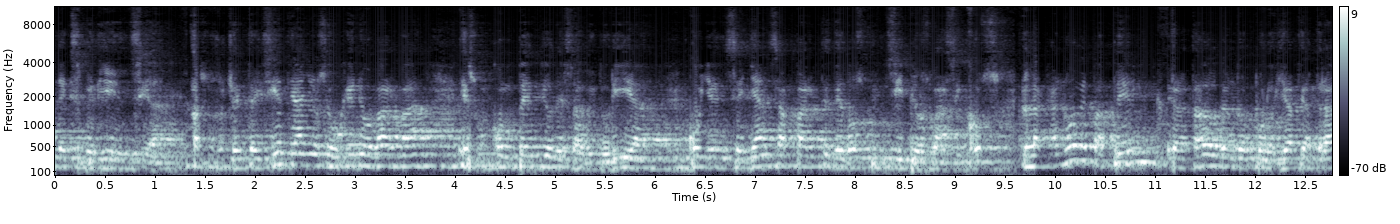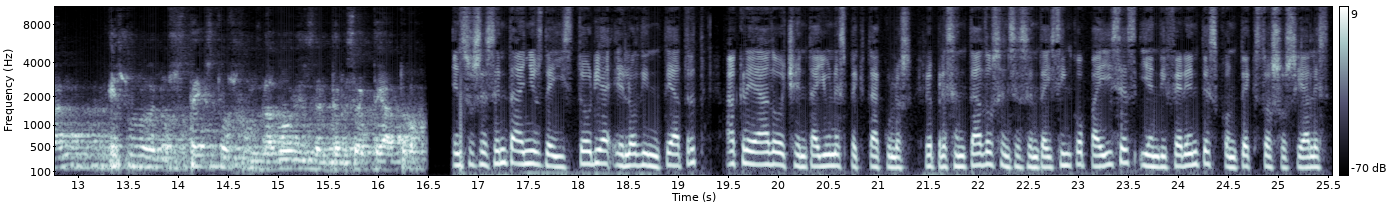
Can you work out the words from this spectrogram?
y la experiencia. A sus 87 años, Eugenio Barba es un compendio de sabiduría cuya enseñanza parte de dos principios básicos. La canoa de papel, Tratado de Antropología Teatral, es uno de los textos fundadores del tercer teatro. En sus 60 años de historia, el Odin Theatret ha creado 81 espectáculos, representados en 65 países y en diferentes contextos sociales.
